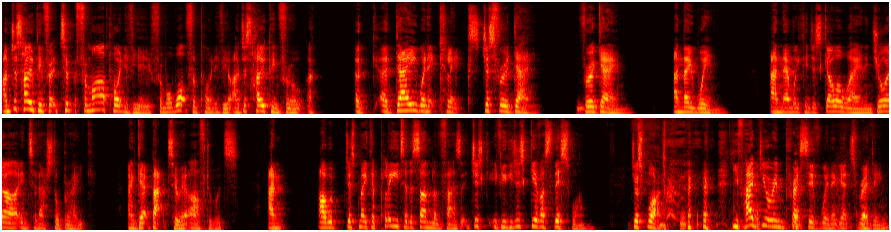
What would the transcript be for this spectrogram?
I'm just hoping for to, from our point of view, from a Watford point of view, I'm just hoping for a, a, a day when it clicks, just for a day, for a game, and they win, and then we can just go away and enjoy our international break and get back to it afterwards. And I would just make a plea to the Sunderland fans: just if you could just give us this one, just one. you've had your impressive win against Reading,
